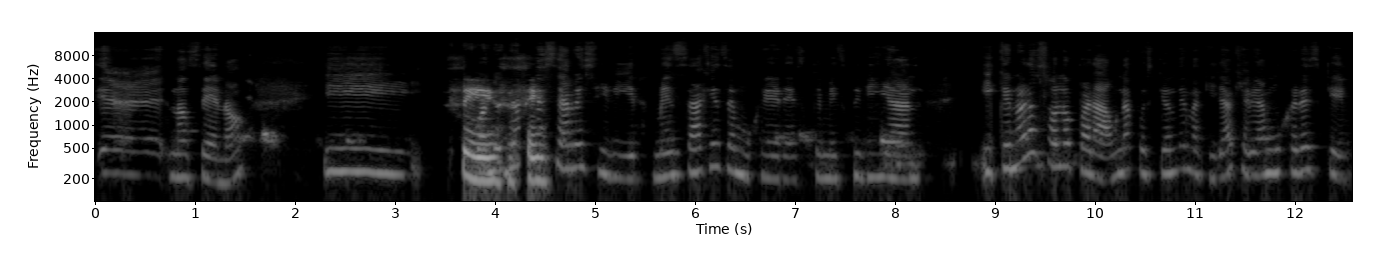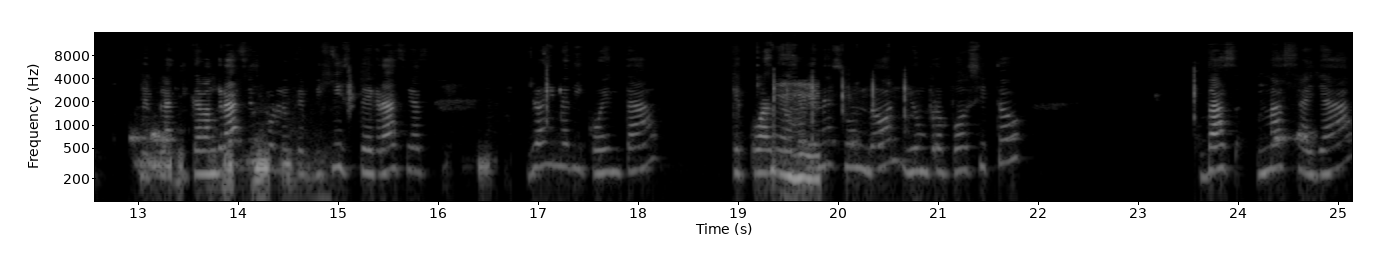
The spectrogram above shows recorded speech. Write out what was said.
eh, no sé, ¿no? Y, Sí, Cuando yo empecé a recibir mensajes de mujeres que me escribían y que no era solo para una cuestión de maquillaje, había mujeres que me platicaban, gracias por lo que dijiste, gracias. Yo ahí me di cuenta que cuando tienes un don y un propósito, vas más allá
